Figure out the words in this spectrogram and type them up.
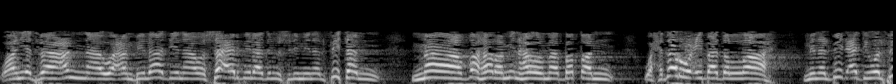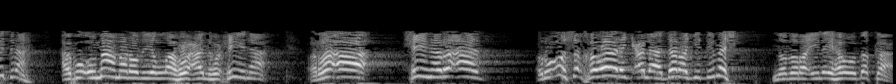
وأن يدفع عنا وعن بلادنا وسائر بلاد المسلمين الفتن ما ظهر منها وما بطن. واحذروا عباد الله من البدعة والفتنة. أبو أمامة رضي الله عنه حين رأى حين رأى رؤوس الخوارج على درج دمشق نظر إليها وبكى.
